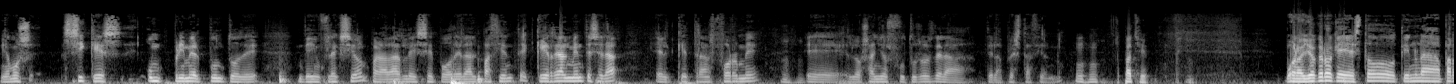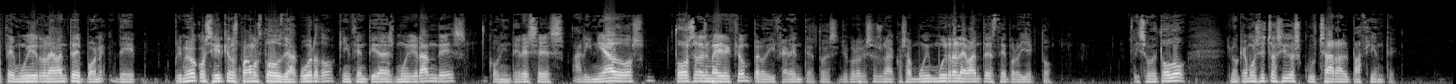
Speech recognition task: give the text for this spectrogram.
digamos, sí que es un primer punto de, de inflexión para darle ese poder al paciente que realmente será el que transforme eh, los años futuros de la, de la prestación. ¿no? Pachi. Bueno, yo creo que esto tiene una parte muy relevante de, de primero conseguir que nos pongamos todos de acuerdo, 15 entidades muy grandes, con intereses alineados, todos en la misma dirección, pero diferentes. Entonces, yo creo que eso es una cosa muy, muy relevante de este proyecto. Y sobre todo, lo que hemos hecho ha sido escuchar al paciente.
